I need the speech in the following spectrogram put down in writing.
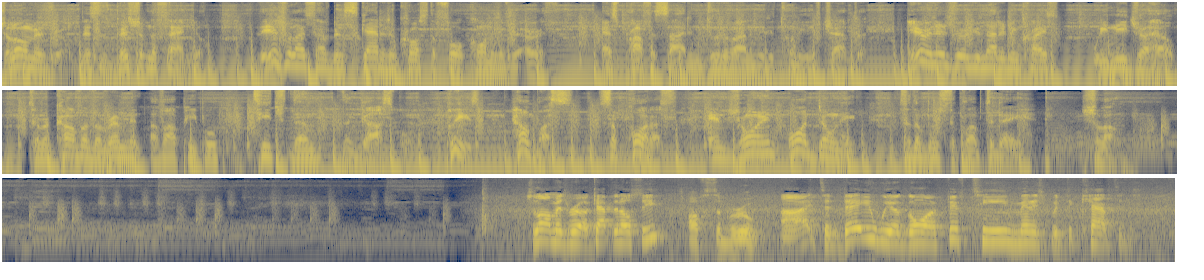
Shalom, Israel. This is Bishop Nathaniel. The Israelites have been scattered across the four corners of the earth, as prophesied in Deuteronomy, the 20th chapter. Here in Israel, united in Christ, we need your help to recover the remnant of our people, teach them the gospel. Please help us, support us, and join or donate to the Booster Club today. Shalom. Shalom Israel, Captain OC. Officer Baruch. Alright, today we are going 15 minutes with the captains.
